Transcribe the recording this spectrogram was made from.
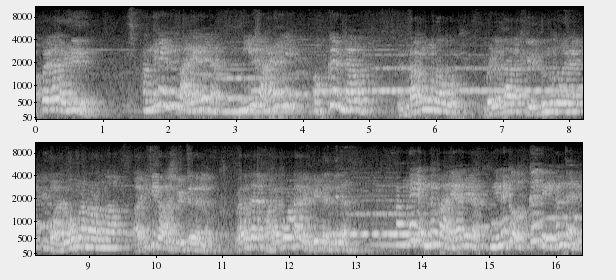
അപ്പൊ എല്ലാം കഴിയില്ലേ അങ്ങനെയൊന്നും പറയാനില്ല. നീ ഒരാണല്ലേ ഒക്കെ ഉണ്ടാവും. ഉണ്ടാകും ഉണ്ടാകും വെളുത്താല കിട്ടുന്നത് വരെ ഈ വള്ളവും കണ്ടാണെന്ന അരിക്ക് കാശ് കിട്ടുകയല്ല വെറുതെ മനക്കോട്ട കെട്ടിയിട്ട് എന്തിനാണ് അങ്ങനെയൊന്നും പറയാതെടാ നിനക്കൊക്കെ ദൈവം തരും.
